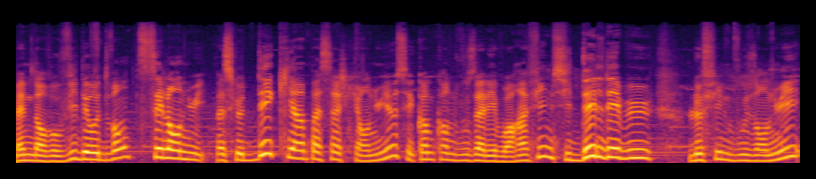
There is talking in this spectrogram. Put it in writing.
même dans vos vidéos de vente, c'est l'ennui. Parce que dès qu'il y a un passage qui est ennuyeux, c'est comme quand vous allez voir un film, si dès le début le film vous ennuie,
